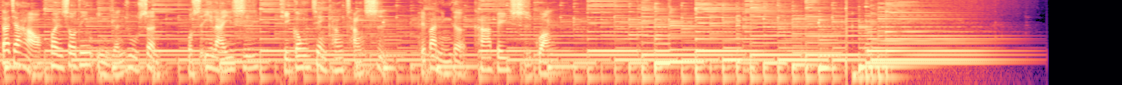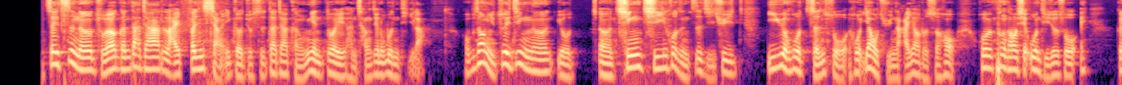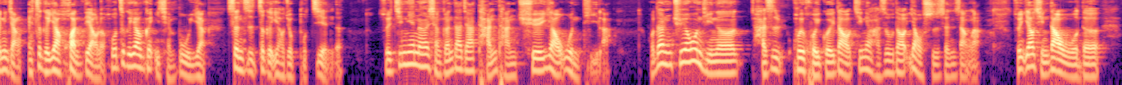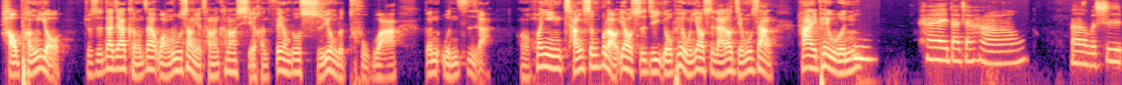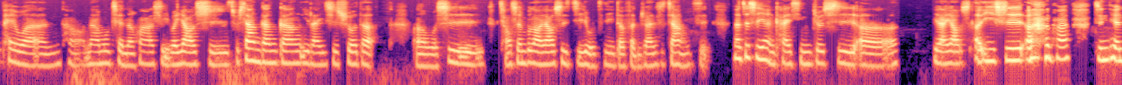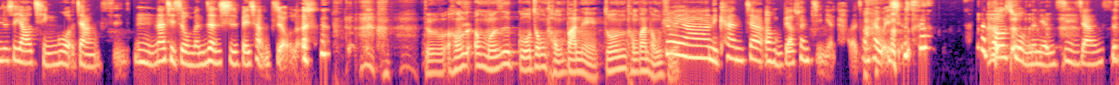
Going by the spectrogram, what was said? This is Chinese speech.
大家好，欢迎收听《引人入胜》，我是伊莱医师，提供健康常识，陪伴您的咖啡时光。这次呢，主要跟大家来分享一个，就是大家可能面对很常见的问题啦。我不知道你最近呢，有呃亲戚或者你自己去医院或诊所或药局拿药的时候，会不会碰到一些问题，就是说，哎，跟你讲，哎，这个药换掉了，或这个药跟以前不一样，甚至这个药就不见了。所以今天呢，想跟大家谈谈缺药问题啦。我当然缺药问题呢，还是会回归到尽量还是会到药师身上啦。所以邀请到我的。好朋友，就是大家可能在网络上也常常看到写很非常多实用的图啊，跟文字啊。哦，欢迎长生不老药师及尤佩文药师来到节目上。嗨，佩文。嗨，大家好。呃，我是佩文。好，那目前的话是一位药师，就像刚刚伊莱医师说的，呃，我是长生不老药师机，我自己的粉砖是这样子。那这次也很开心，就是呃。伊莱药师呃，医师呃，他今天就是邀请我这样子，嗯，那其实我们认识非常久了，对，好像是我们是国中同班呢，中同班同学。对啊，你看这样啊，我们不要算几年好了，这样太危险了，那透露出我们的年纪这样子。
